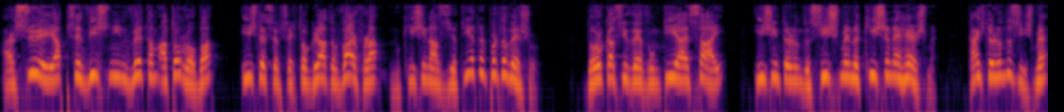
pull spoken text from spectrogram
Arsyeja pse vishnin vetëm ato rroba ishte sepse këto gra të varfra nuk kishin asgjë tjetër për të veshur. Dorkasi dhe dhuntia e saj ishin të rëndësishme në kishën e hershme, kaq të rëndësishme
